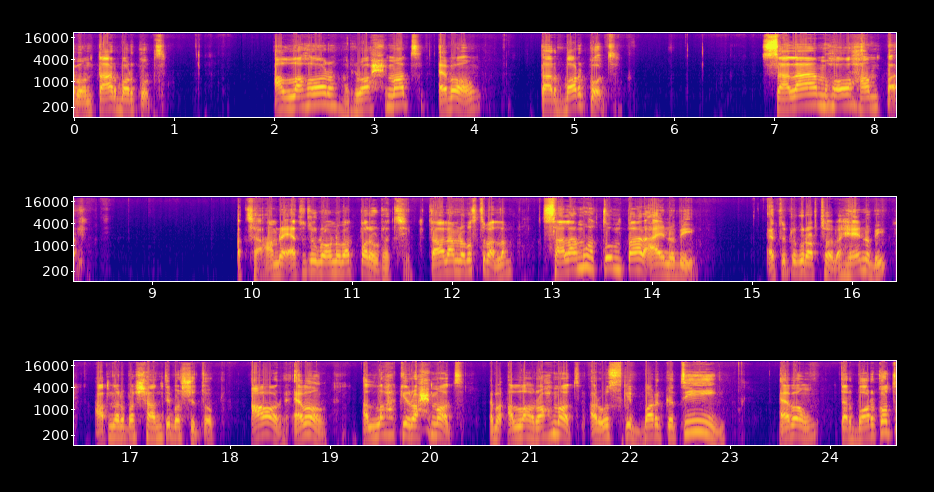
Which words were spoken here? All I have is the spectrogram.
এবং তার বরকত। আল্লাহর রহমত এবং তার বরকত। সালাম হ হাম্পার। আচ্ছা আমরা এতটুকু অনুবাদ পরে উঠাচ্ছি। তাহলে আমরা বুঝতে পারলাম, সালাম হ তুমপার আয় নবী। এতটুকুর অর্থ হলো, হে নবী, আপনার উপর শান্তি বর্ষিত। আর, এবং আল্লাহ কি রহমত এবং আল্লাহ রহমত আর উসকি বরকতি এবং তার বরকত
